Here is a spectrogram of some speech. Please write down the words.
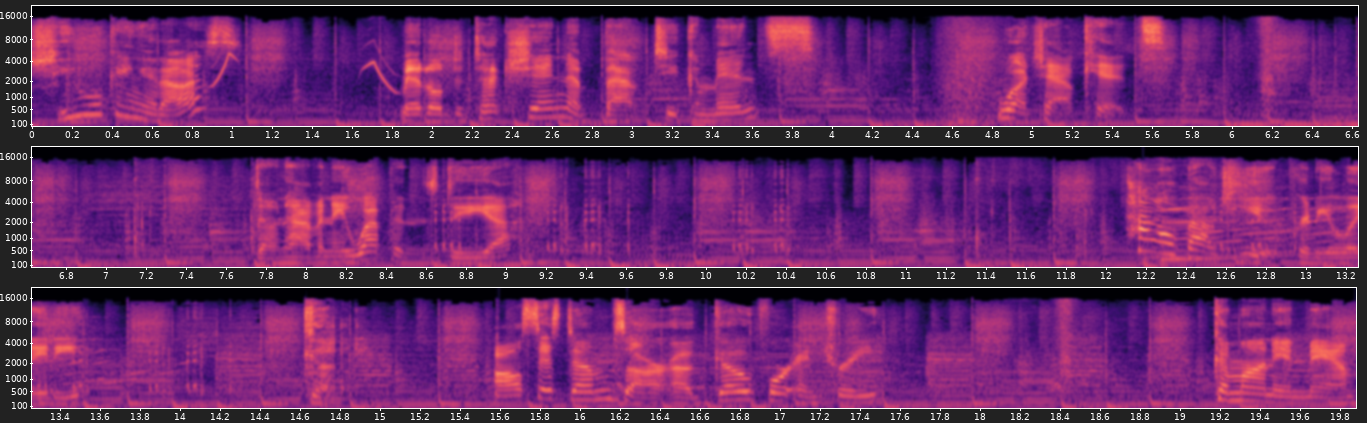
She looking at us? Metal detection about to commence. Watch out, kids. Don't have any weapons, do ya? How about you, pretty lady? Good. All systems are a go for entry. Come on in, ma'am.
